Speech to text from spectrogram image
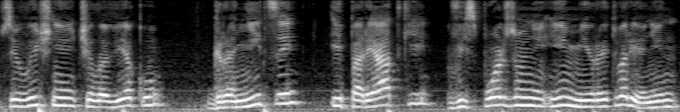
Всевышний человеку границы и порядки в использовании им мира и творений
